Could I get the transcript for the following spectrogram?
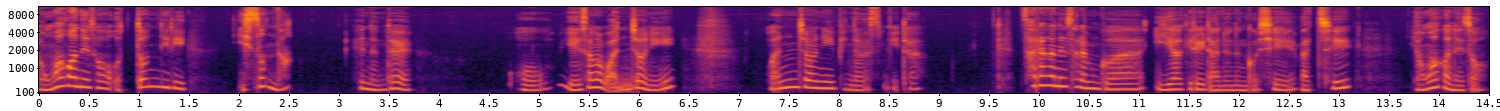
영화관에서 어떤 일이 있었나? 했는데, 어, 예상을 완전히, 완전히 빗나갔습니다. 사랑하는 사람과 이야기를 나누는 것이 마치 영화관에서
